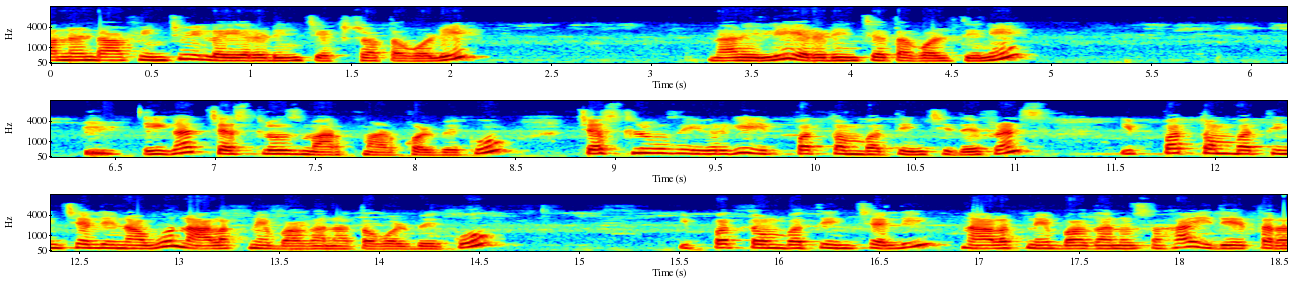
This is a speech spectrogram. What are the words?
ಒನ್ ಆ್ಯಂಡ್ ಹಾಫ್ ಇಂಚು ಇಲ್ಲ ಎರಡು ಇಂಚ್ ಎಕ್ಸ್ಟ್ರಾ ತಗೊಳ್ಳಿ. ನಾನಿಲ್ಲಿ ಎರಡು ಇಂಚೆ ತಗೊಳ್ತೀನಿ. ಈಗ ಚೆಸ್ಟ್ ಲೂಸ್ ಮಾರ್ಕ್ ಮಾಡ್ಕೊಳ್ಬೇಕು. ಚೆಸ್ಟ್ ಲೂಸ್ ಇವರಿಗೆ ಇಪ್ಪತ್ತೊಂಬತ್ತು ಇಂಚ್ ಇದೆ ಫ್ರೆಂಡ್ಸ್ ಇಪ್ಪತ್ತೊಂಬತ್ತು ಇಂಚಲ್ಲಿ ನಾವು ನಾಲ್ಕನೇ ಭಾಗನ ತಗೊಳ್ಬೇಕು. ಇಪ್ಪತ್ತೊಂಬತ್ತು ಇಂಚಲ್ಲಿ ನಾಲ್ಕನೇ ಭಾಗನೂ ಸಹ ಇದೇ ಥರ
